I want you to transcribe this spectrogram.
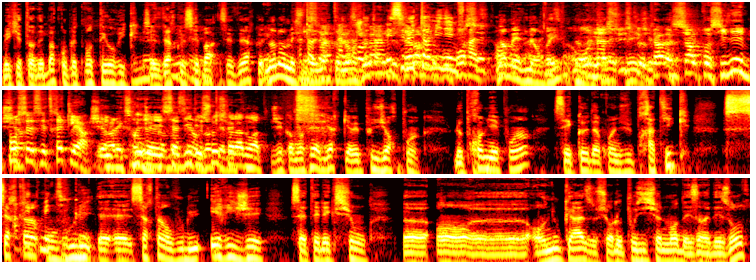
mais qui est un débat complètement théorique. C'est-à-dire que c'est pas, c'est-à-dire que non, non, mais c'est-à-dire que l'enjeu. Laissez-le terminer une phrase. Non, mais, on, va, on, a su que Charles Consigny pensait, c'est très clair. ça dit des choses sur la droite. J'ai commencé à dire qu'il y avait plusieurs points. Le premier point, c'est que d'un point de vue pratique, certains ont voulu, euh, euh, certains ont voulu ériger cette élection euh, en, euh, en oukase sur le positionnement des uns et des autres.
